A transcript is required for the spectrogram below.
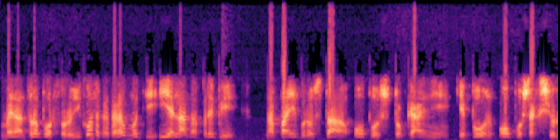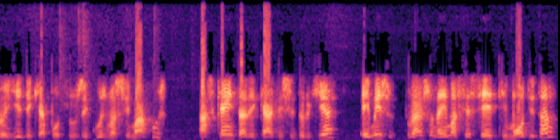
με έναν τρόπο ορθολογικό θα καταλάβουμε ότι η Ελλάδα πρέπει να πάει μπροστά όπως το κάνει και όπως αξιολογείται και από τους δικούς μας συμμάχους ας κάνει τα δικά της η Τουρκία εμείς τουλάχιστον να είμαστε σε ετοιμότητα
